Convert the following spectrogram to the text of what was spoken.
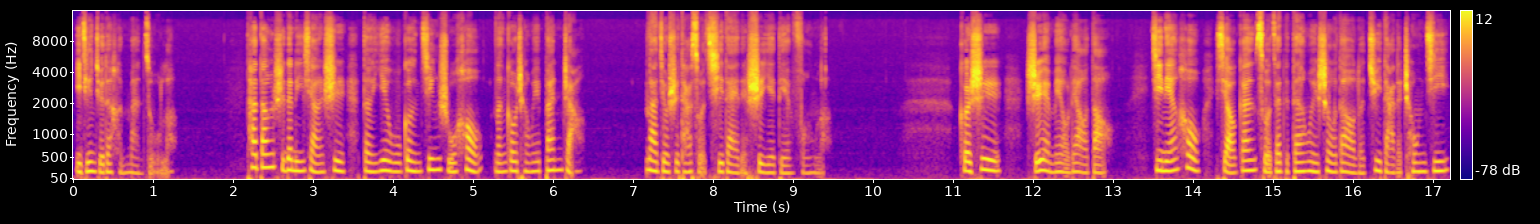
已经觉得很满足了。他当时的理想是等业务更精熟后，能够成为班长，那就是他所期待的事业巅峰了。可是谁也没有料到，几年后，小甘所在的单位受到了巨大的冲击。”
